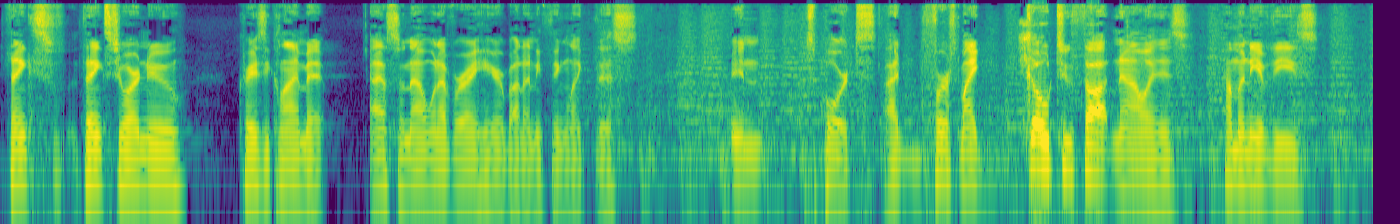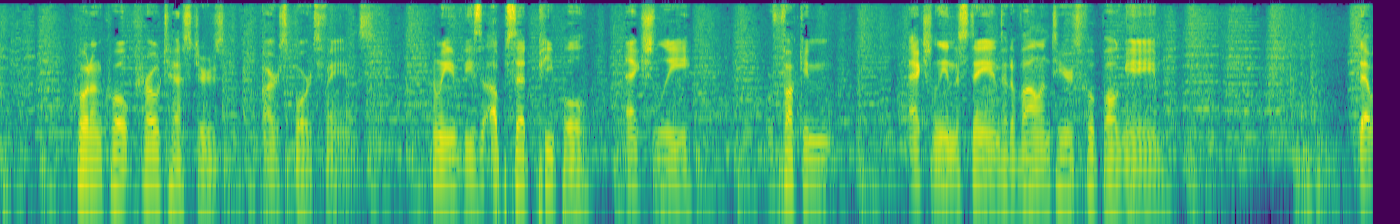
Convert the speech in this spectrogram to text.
thanks thanks to our new crazy climate, Uh, I also now whenever I hear about anything like this in sports, I first my go-to thought now is how many of these quote unquote protesters are sports fans? How many of these upset people actually were fucking actually in the stands at a Volunteers football game? That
